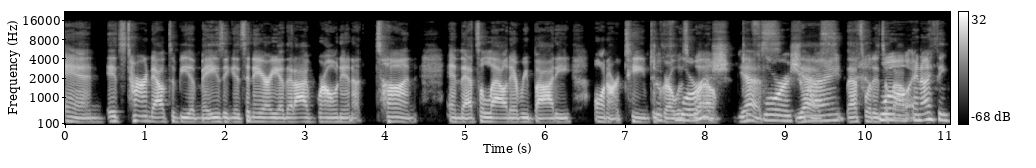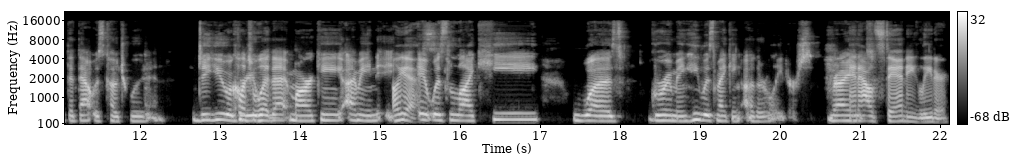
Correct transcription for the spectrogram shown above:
And it's turned out to be amazing. It's an area that I've grown in a ton, and that's allowed everybody on our team to, To grow as well. flourish, to Yes, flourish, yes, right? That's what it's well, about. and I think that that was Coach Wooden. Do you Coach agree with Wooden. that, Marky? I mean, oh yes, it was like he was grooming, he was making other leaders, right? an outstanding leader.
